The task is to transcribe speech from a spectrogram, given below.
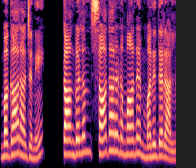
மகாராஜனே தாங்களும் சாதாரணமான மனிதர் அல்ல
